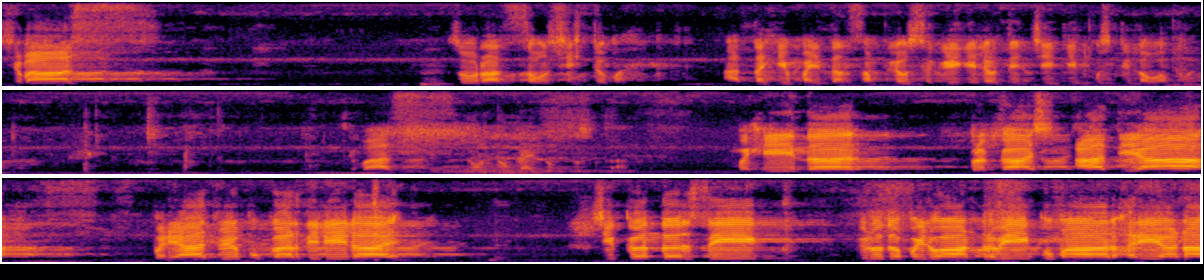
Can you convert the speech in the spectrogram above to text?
शिवास जोरात जाऊन सिस्टम आहे आता हे मैदान संपल्यावर सगळे गेल्यावर त्यांची एक एक कुस्ती लावू आपण. शबास कौतुक आहे तुमचं सुद्धा. महेंदर प्रकाश आदिया बऱ्याच वेळ पुकार दिलेला आहे. सिकंदर शेख विरोध पहलवान रवि कुमार हरियाणा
